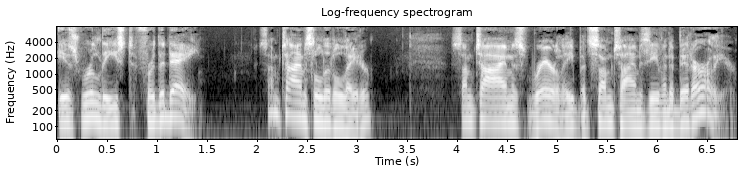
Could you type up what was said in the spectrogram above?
is released for the day, sometimes a little later, sometimes rarely, but sometimes even a bit earlier.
